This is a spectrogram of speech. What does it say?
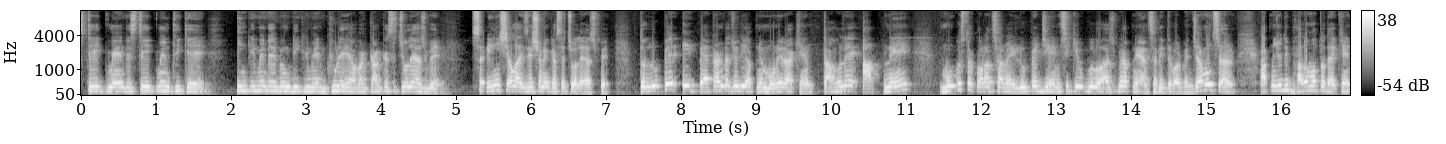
স্টেটমেন্ট স্টেটমেন্ট থেকে ইনক্রিমেন্ট এবং ডিক্রিমেন্ট ঘুরে আবার কার কাছে চলে আসবে? স্যার ইনিশিয়ালাইজেশনের কাছে চলে আসবে। তো লুপের এই প্যাটার্নটা যদি আপনি মনে রাখেন, তাহলে আপনি মুখস্থ করা ছাড়াই লুপের যে এমসিকিউ গুলো আসবে, আপনি অ্যান্সার দিতে পারবেন। যেমন স্যার আপনি যদি ভালো মতো দেখেন,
